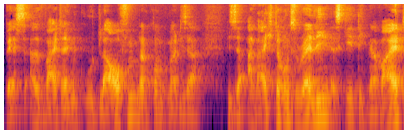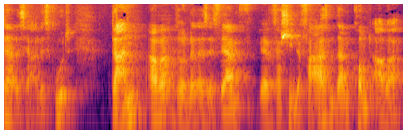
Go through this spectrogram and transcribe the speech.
besser, also weiterhin gut laufen. Dann kommt mal dieser, diese Erleichterungsrallye, es geht nicht mehr weiter, das ist ja alles gut. Dann aber, so, also es werden, werden verschiedene Phasen, dann kommt aber,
